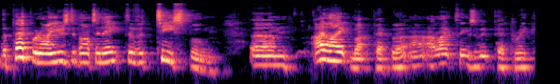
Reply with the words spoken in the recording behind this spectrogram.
The pepper I used about an eighth of a teaspoon um, I like black pepper. I, I, like things a bit peppery.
